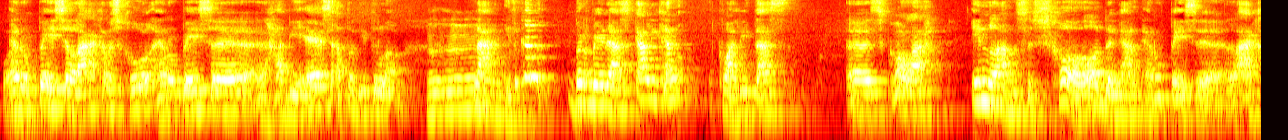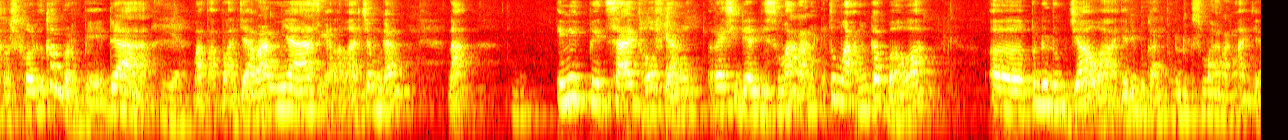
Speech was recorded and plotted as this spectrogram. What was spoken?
Europese Lagere School, Europese eh, HBS atau gitu loh. Nah, itu kan berbeda sekali kan kualitas eh, sekolah inlandse school dengan Europese Lagere School itu kan berbeda. Iya. Mata pelajarannya segala macam kan. Nah, ini Piet Seidhof yang residen di Semarang itu menganggap bahwa eh, penduduk Jawa, jadi bukan penduduk Semarang aja,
